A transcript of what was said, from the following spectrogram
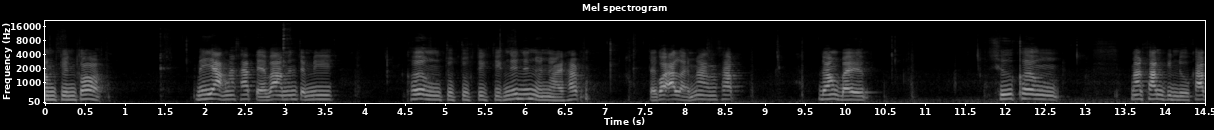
ทำกินก็ไม่ยากนะครับ แต่ว่ามันจะมีเครื่องจุกจุกจิกจิกนิดนิดหน่อยหน่อยๆครับ แต่ก็อร่อยมากนะครับลองไปซื้อเครื่องมาทำกินดูครับ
